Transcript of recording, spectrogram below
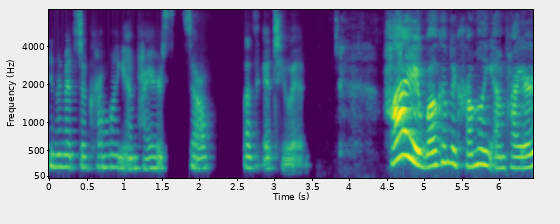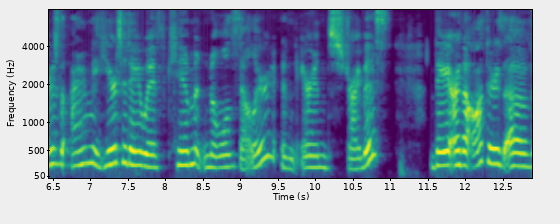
in the midst of crumbling empires. So let's get to it. Hi, welcome to Crumbling Empires. I'm here today with Kim Knowle-Zeller and Erin Strybis. They are the authors of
